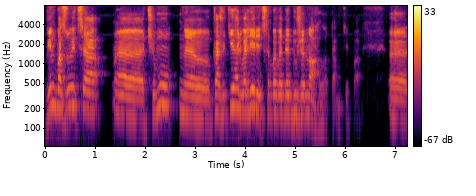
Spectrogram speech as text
він базується. е, Чому е, кажуть, Ігор Валерійович себе веде дуже нагло там, типа. Е,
